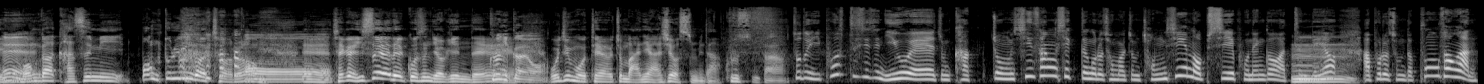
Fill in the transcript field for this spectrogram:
네. 뭔가 가슴이 뻥 뚫린 것처럼 어. 예, 제가 있어야 될 곳은 여기인데 그러니까요. 오지 못해요. 좀 많이 아쉬웠습니다. 그렇습니다. 저도 이 포스트 시즌 이후에 좀 각종 시상식 등으로 정말 좀 정신없이 보낸 것 같은데요. 음. 앞으로 좀 더 풍성한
